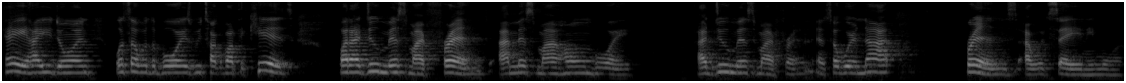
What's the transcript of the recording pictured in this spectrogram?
hey, how you doing? What's up with the boys? We talk about the kids, but I do miss my friend. I miss my homeboy. I do miss my friend. And so we're not friends, I would say anymore.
